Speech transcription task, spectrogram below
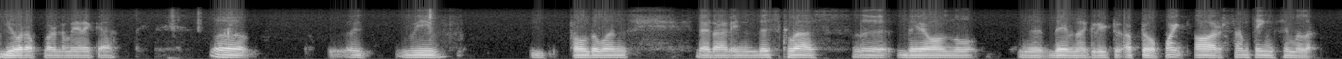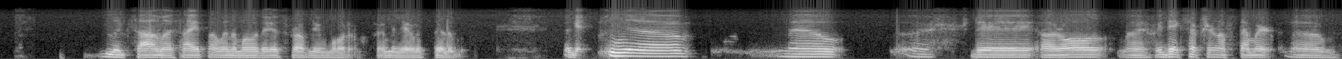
Europe or America. Uh, we've, all the ones that are in this class, uh, they all know uh, Devanagari to up to a point or something similar. Like Sama Sai Pavana Mahoday is probably more familiar with Telugu okay. Now uh, they are all uh, with the exception of tamil um,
